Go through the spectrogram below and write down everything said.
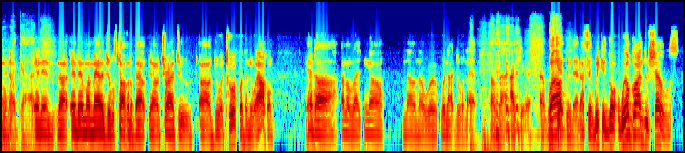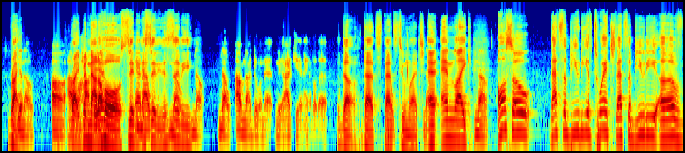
Oh know. my god. And then, uh, and then my manager was talking about, you know, trying to uh, do a tour for the new album, and uh, and I'm like, no, no, no, we're we're not doing that. I was like, I can't, we Well- can't do that. I said we can go, we'll go out and do shows, Right. you know, uh, right, but not a whole city to I- city to no, city. No, no, I'm not doing that. Yeah, I can't handle that. No, that's that's too much. And and like No, also that's the beauty of Twitch. That's the beauty of,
